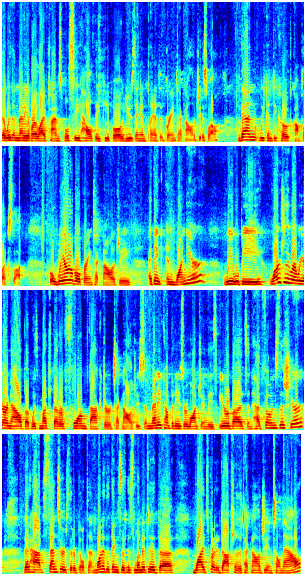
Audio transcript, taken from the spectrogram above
that within many of our lifetimes, we'll see healthy people using implanted brain technology as well. Then we can decode complex thought. But wearable brain technology, I think in one year, we will be largely where we are now, but with much better form factor technology. So many companies are launching these earbuds and headphones this year that have sensors that are built in. One of the things that has limited the widespread adoption of the technology until now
